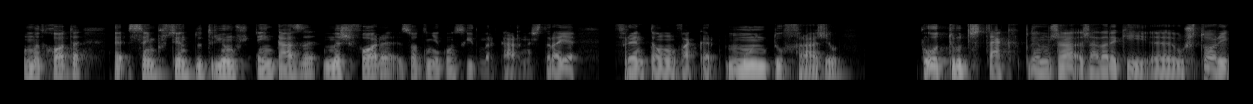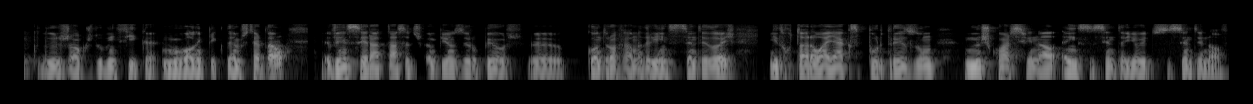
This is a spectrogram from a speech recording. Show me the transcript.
uma derrota, 100% de triunfos em casa, mas fora só tinha conseguido marcar na estreia frente a um Vacar muito frágil. Outro destaque que podemos já, já dar aqui, uh, o histórico dos jogos do Benfica no Olímpico de Amsterdão, vencer a Taça dos Campeões Europeus uh, contra o Real Madrid em 62 e derrotar o Ajax por 3-1 nos quartos final em 68-69. Uh,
